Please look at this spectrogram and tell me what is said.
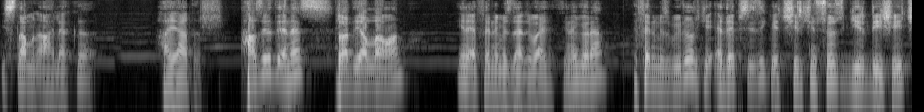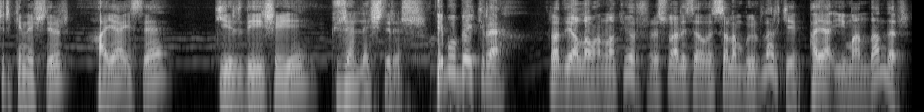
İslam'ın ahlakı hayadır. Hazreti Enes radıyallahu an yine Efendimiz'den rivayet ettiğine göre Efendimiz buyuruyor ki edepsizlik ve çirkin söz girdiği şeyi çirkinleştirir. Haya ise girdiği şeyi güzelleştirir. Ebu Bekre radıyallahu anh anlatıyor. Resulullah aleyhisselatü vesselam buyurdular ki haya imandandır.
